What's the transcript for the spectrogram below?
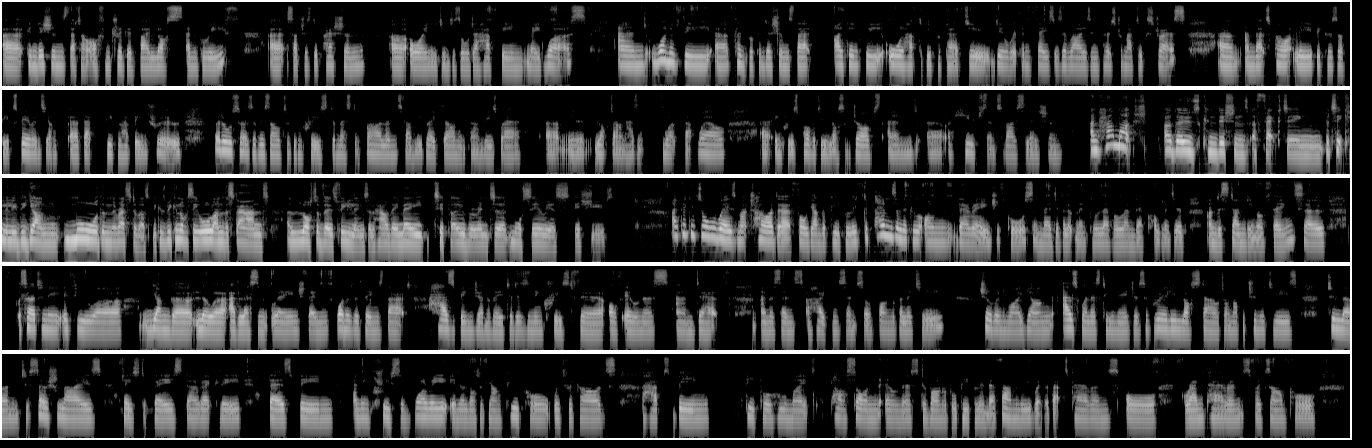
Uh, conditions that are often triggered by loss and grief uh, such as depression uh, or an eating disorder, have been made worse. And one of the uh, clinical conditions that I think we all have to be prepared to deal with and face is a rise in post traumatic stress. Um, and that's partly because of the experience young, uh, that people have been through, but also as a result of increased domestic violence, family breakdown in families where um, you know lockdown hasn't worked that well uh, increased poverty, loss of jobs, and uh, a huge sense of isolation. And how much are those conditions affecting particularly the young more than the rest of us because we can obviously all understand a lot of those feelings and how they may tip over into more serious issues I think it's always much harder for younger people. It depends a little on their age, of course, and their developmental level and their cognitive understanding of things. So, certainly if you are younger, lower adolescent range, then one of the things that has been generated is an increased fear of illness and death and a sense, a heightened sense of vulnerability. Children who are young as well as teenagers have really lost out on opportunities to learn to socialize face to face directly. There's been an increase of worry in a lot of young people with regards perhaps being people who might pass on illness to vulnerable people in their family, whether that's parents or grandparents, for example.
